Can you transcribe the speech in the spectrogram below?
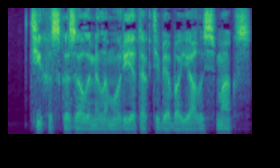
— тихо сказала Меломори, — «я так тебя боялась, Макс.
